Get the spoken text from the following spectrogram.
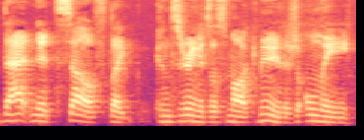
that in itself, like considering it's a small community, there's only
